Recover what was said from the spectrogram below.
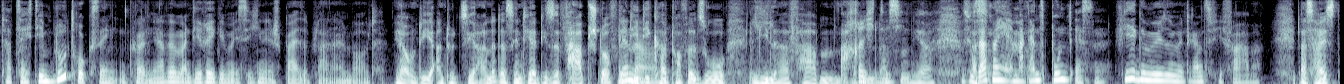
tatsächlich den Blutdruck senken können, ja, wenn man die regelmäßig in den Speiseplan einbaut. Ja, und die Anthocyane, das sind ja diese Farbstoffe, die Genau. die Kartoffel so lila Farben machen Richtig. lassen. Ja. Was- sagt man ja immer ganz bunt essen. Viel Gemüse mit ganz viel Farbe. Das heißt,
